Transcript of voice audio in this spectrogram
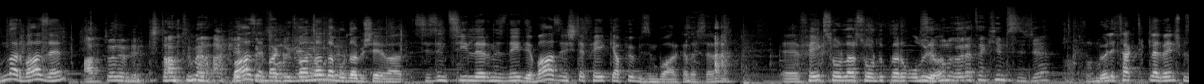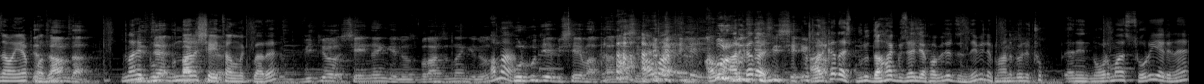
Bunlar bazen Aktöre bir stantı merak ettim. bazen bak Rıdvan'dan da burada bir şey var. Sizin sihirleriniz ne diye. Bazen işte fake yapıyor bizim bu arkadaşlar. E, fake sorular sordukları oluyor. bunu öğreten kim sizce? Patronum. Böyle taktikler ben hiçbir zaman Ya yapmadım. tamam da. Bunlar hep bize- bu- bunların bak şimdi, şeytanlıkları. Video şeyinden geliyoruz, branşından geliyoruz. Ama- Kurgu diye bir şey var kardeşim. Ama ama Kurgu arkadaş diye bir şey var. arkadaş bunu daha güzel yapabilirdiniz. Ne bileyim hani böyle çok hani normal soru yerine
